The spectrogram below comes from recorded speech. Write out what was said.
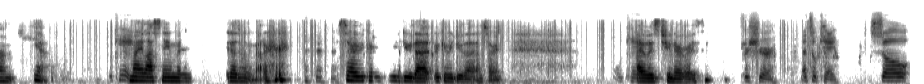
um, yeah. Okay. My last name is, it doesn't really matter. sorry, we can redo that. We can redo that. I'm sorry. Okay. I was too nervous. For sure. That's okay. So,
